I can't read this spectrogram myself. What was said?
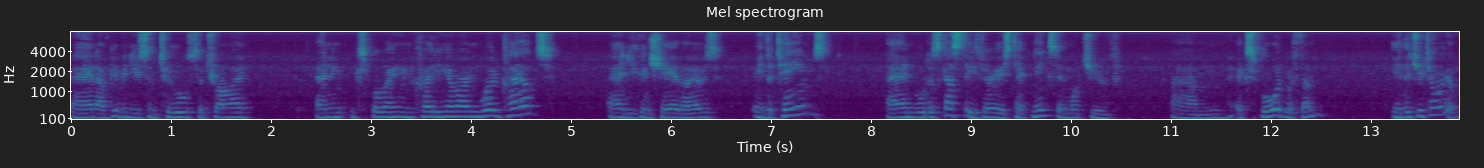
And I've given you some tools to try and exploring and creating your own word clouds. And you can share those into teams and we'll discuss these various techniques and what you've um, explored with them in the tutorial.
